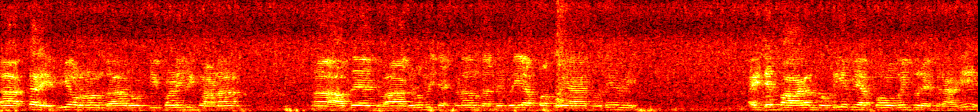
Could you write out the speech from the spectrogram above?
ਘਰੇ ਵੀ ਆਉਣਾ ਹੁੰਦਾ ਰੋਟੀ ਪਾਣੀ ਵੀ ਖਾਣਾ ਆਪਦੇ ਜਵਾਗ ਨੂੰ ਵੀ ਚੱਕਣਾ ਹੁੰਦਾ ਤੇ ਬਈ ਆਪਾਂ ਕੋਈ ਐ ਥੋੜੀ ਵੀ ਐਡੇ ਪਾਗਲ ਥੋੜੀ ਵੀ ਆਪਾਂ ਉਵੇਂ ਹੀ ਤੁਰੇ ਫਿਰਾਂਗੇ।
